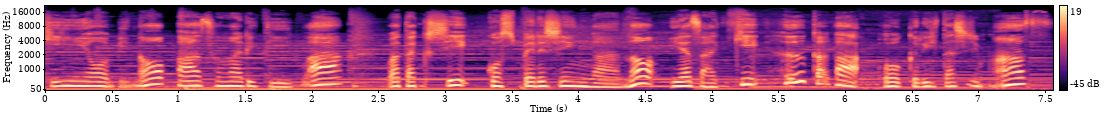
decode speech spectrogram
金曜日のパーソナリティは私ゴスペルシンガーの矢崎風花がお送りいたします。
